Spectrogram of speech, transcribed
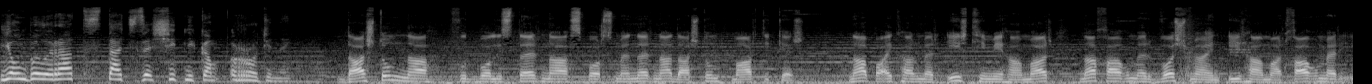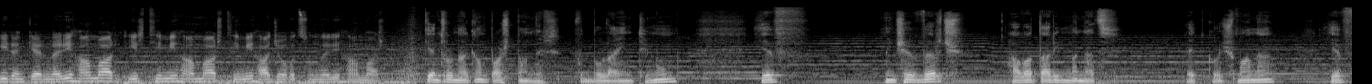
И он был рад стать защитником Родины. Դաշտում նա ֆուտբոլիստ էր, նա սպորտսմեն էր, նա դաշտում մարտիկ էր նա պայքարում էր իր թիմի համար, նա խաղում էր ոչ միայն իր համար, խաղում էր իր ընկերների համար, իր թիմի համար, թիմի հաջողությունների համար։ Կենտրոնական պաշտպան էր ֆուտբոլային թիմում եւ մինչև վերջ հավատարիմ մնաց այդ կոչմանը եւ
